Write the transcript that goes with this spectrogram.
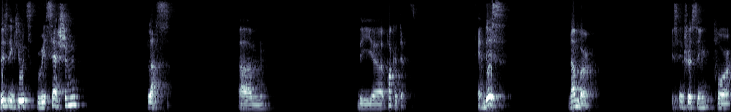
this includes recession plus um, the uh, pocket depth. And this number is interesting for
